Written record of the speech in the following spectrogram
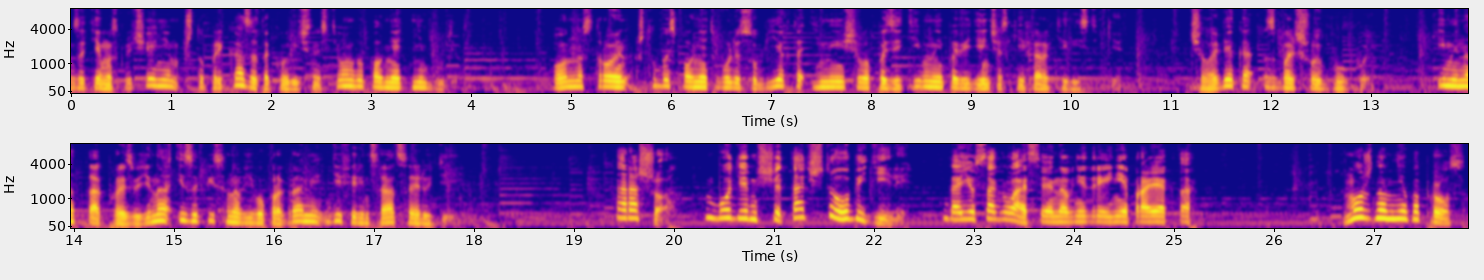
За тем исключением, что приказы такой личности он выполнять не будет. Он настроен, чтобы исполнять волю субъекта, имеющего позитивные поведенческие характеристики – человека с большой буквы. Именно так произведена и записана в его программе дифференциация людей. Хорошо. Будем считать, что убедили. Даю согласие на внедрение проекта. Можно мне вопрос?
